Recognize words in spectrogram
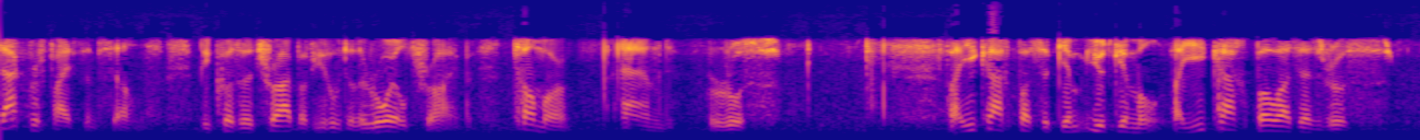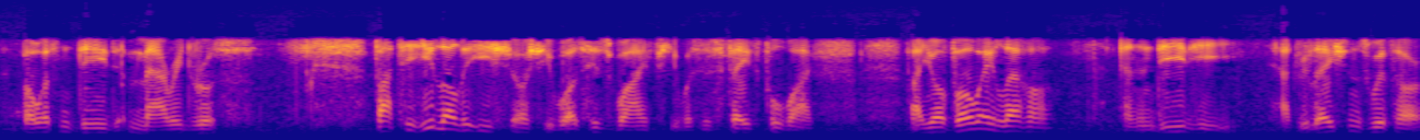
sacrificed themselves because of the tribe of Yehuda, the royal tribe, Tamar and Rus. Yud Gimel. Vayikach Boaz as Rus. Boaz indeed married Rus. Vatihila Isha, she was his wife, she was his faithful wife. Vayovo Eleha, and indeed he had relations with her.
